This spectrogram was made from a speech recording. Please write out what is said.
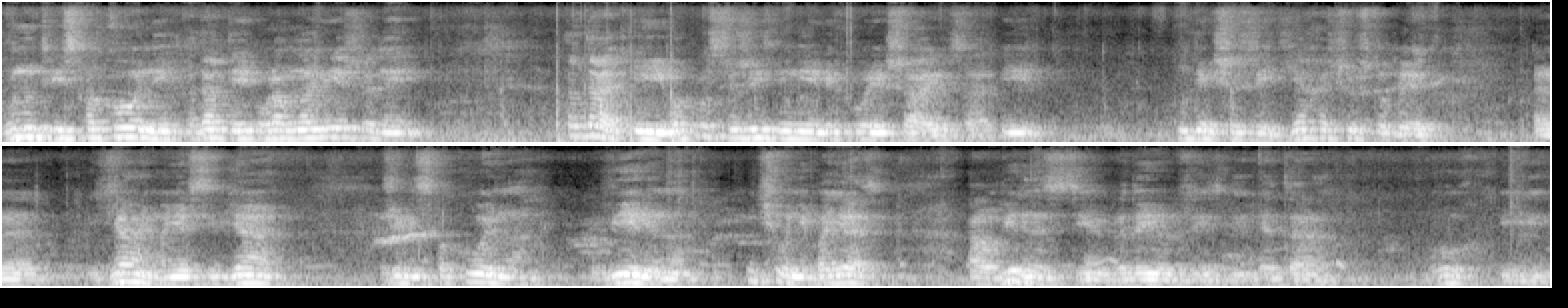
внутри спокойный, когда ты уравновешенный, тогда и вопросы жизненные легко решаются, и ну, легче жить. Я хочу, чтобы э, я и моя семья жили спокойно, уверенно, ничего не боясь, а уверенности придает жизни это Бог и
